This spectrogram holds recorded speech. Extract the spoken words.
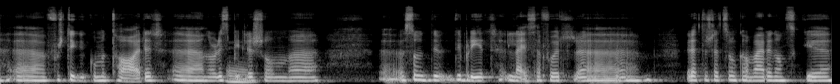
uh, får stygge kommentarer uh, når de spiller mm. som Eh, som de, blir lei seg for, eh, rett og slett, som kan være ganske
